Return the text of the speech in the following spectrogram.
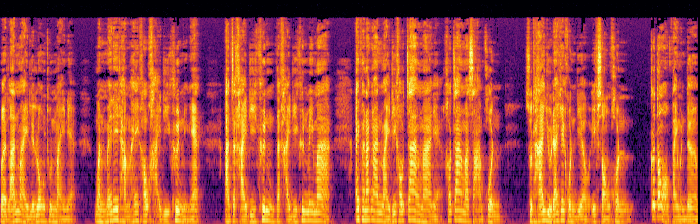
เปิดร้านใหม่หรือลงทุนใหม่เนี่ย มันไม่ได้ทำให้เขาขายดีขึ้นอย่างเงี้ย อาจจะขายดีขึ้นแต่ขายดีขึ้นไม่มาก ไอ้พนักงานใหม่ที่เขาจ้างมาเนี่ยเขาจ้างมา 3 คน สุดท้ายอยู่ได้แค่คนเดียว อีก 2 คนก็ต้องออกไปเหมือนเดิม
